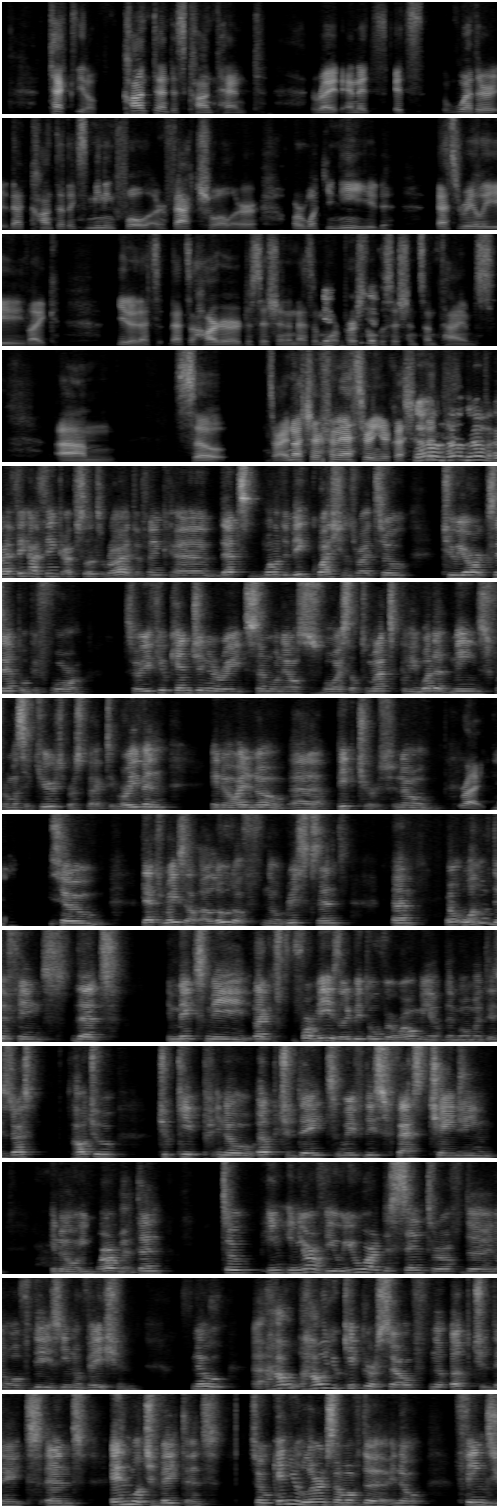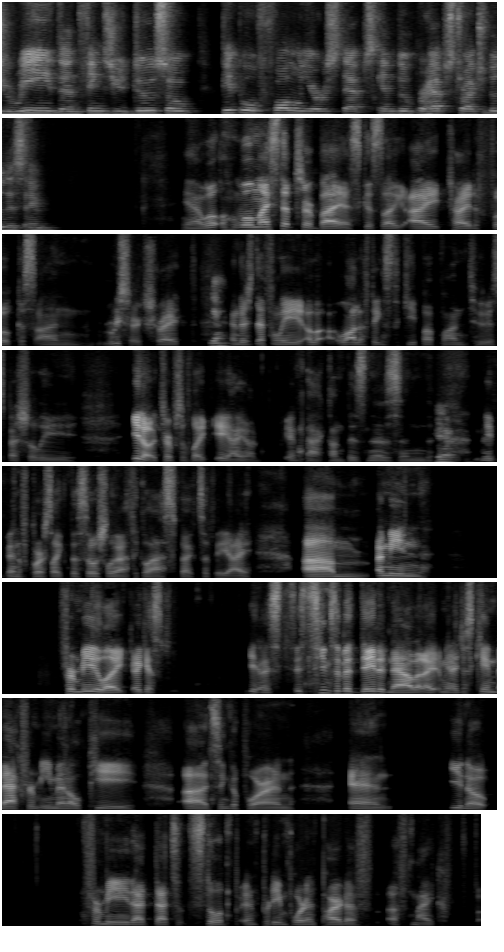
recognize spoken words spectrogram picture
text you know content is content right? And it's it's whether that content is meaningful or factual or or what you need that's really like you know that's that's a harder decision and that's a more yeah, personal yeah. decision sometimes um so sorry i'm not sure if i'm answering your question no but... no no i think i think absolutely right i think uh, that's one of the big questions right so to your example before so if you can generate someone else's voice automatically, what that means from a security perspective, or even, you know, I don't know, uh, pictures, you know. Right. So that raises a, a load of you know risks. And um, one of the things that it makes me like for me is a little bit overwhelming at the moment is just how to to keep you know up to date with this fast changing you know environment. And so in, in your view you are the center of the you know of this innovation. You know uh, how how you keep yourself you know, up to date and and motivated. So can you learn some of the you know things you read and things you do? So people following your steps can do perhaps try to do the same yeah well well my steps are biased because like i try to focus on research right yeah and there's definitely a, a lot of things to keep up on too especially you know in terms of like ai impact on business and yeah. and of course like the social and ethical aspects of AI. Um, I mean, for me, like I guess you know it seems a bit dated now, but I, I mean I just came back from EMNLP uh, in Singapore and and you know for me that that's still a pretty important part of of my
